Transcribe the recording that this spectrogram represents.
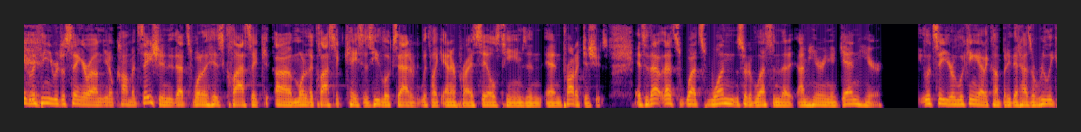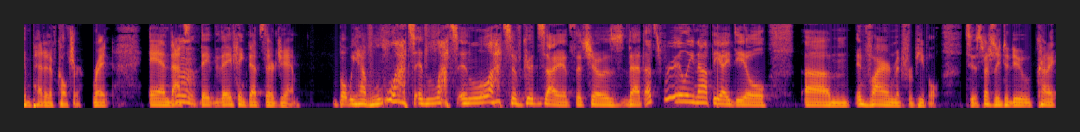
everything you were just saying around, you know, compensation, that's one of his classic, um, one of the classic cases he looks at with like enterprise sales teams and, and product issues. And so that, that's what's one sort of lesson that I'm hearing again here. Let's say you're looking at a company that has a really competitive culture, right? And that's, Mm. they, they think that's their jam. But we have lots and lots and lots of good science that shows that that's really not the ideal um, environment for people to, especially to do kind of,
